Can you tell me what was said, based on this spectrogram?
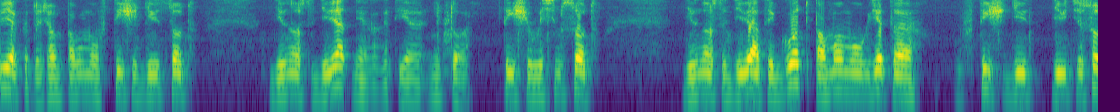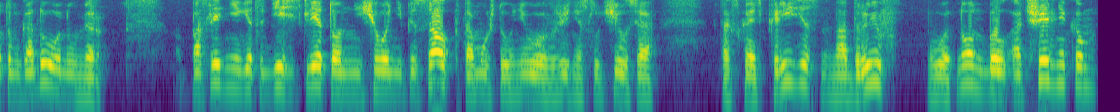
века, то есть он, по-моему, в 1999, нет, как это я не то, 1899 год, по-моему, где-то в 1900 году он умер. Последние где-то 10 лет он ничего не писал, потому что у него в жизни случился, так сказать, кризис, надрыв. Вот. Но он был отшельником,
